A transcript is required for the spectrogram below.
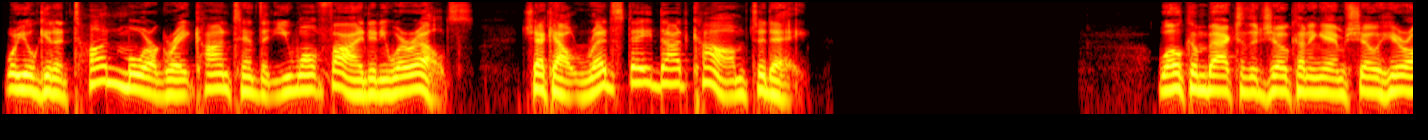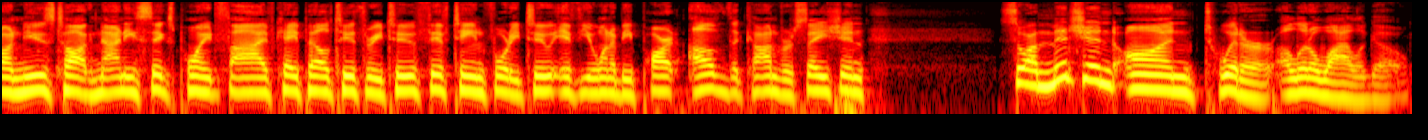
where you'll get a ton more great content that you won't find anywhere else. Check out redstate.com today. Welcome back to the Joe Cunningham Show here on News Talk 96.5, KPEL 232 1542. If you want to be part of the conversation. So, I mentioned on Twitter a little while ago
